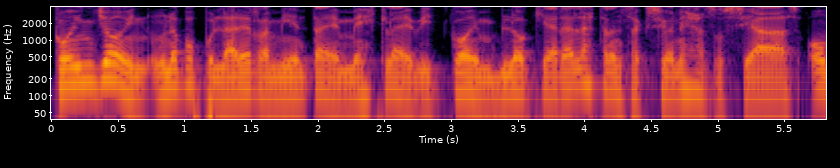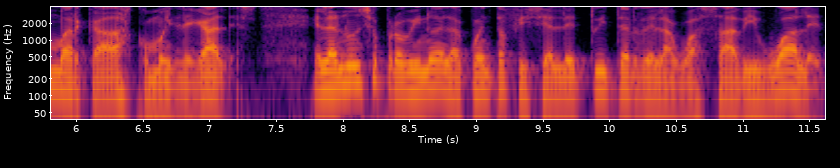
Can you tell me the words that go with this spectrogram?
CoinJoin, una popular herramienta de mezcla de Bitcoin, bloqueará las transacciones asociadas o marcadas como ilegales. El anuncio provino de la cuenta oficial de Twitter de la Wasabi Wallet,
